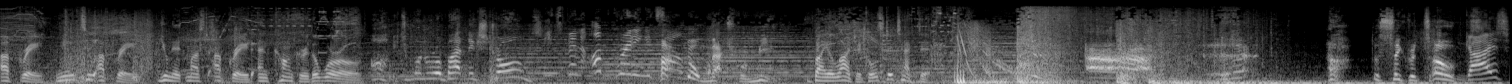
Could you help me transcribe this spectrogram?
Upgrade. Need to upgrade. Unit must upgrade and conquer the world. Oh, it's one of Robotnik's drones. It's been upgrading Ha! itself. No match for me! Biologicals detected. Ah, the sacred tomes! Guys,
